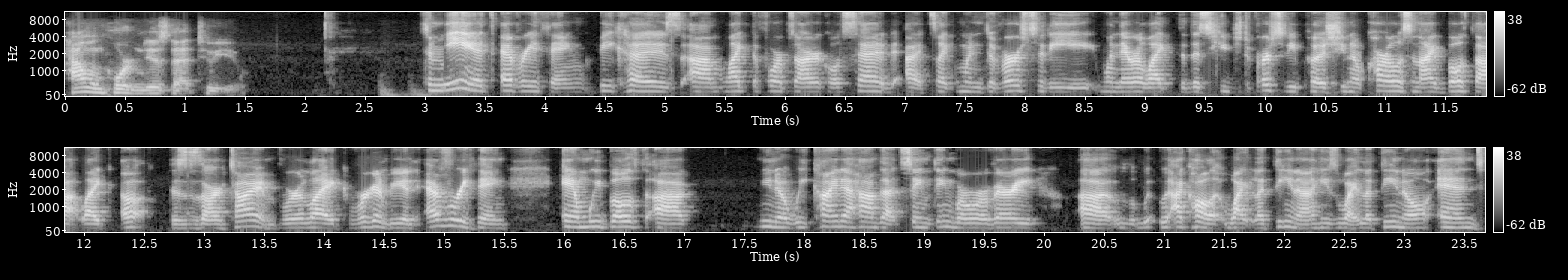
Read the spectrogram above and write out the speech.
How important is that to you? To me it's everything because um, like the forbes article said uh, it's like when diversity when they were like this huge diversity push you know carlos and i both thought like oh this is our time we're like we're gonna be in everything and we both uh, you know we kind of have that same thing where we're very uh, I call it white Latina. He's white Latino, and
